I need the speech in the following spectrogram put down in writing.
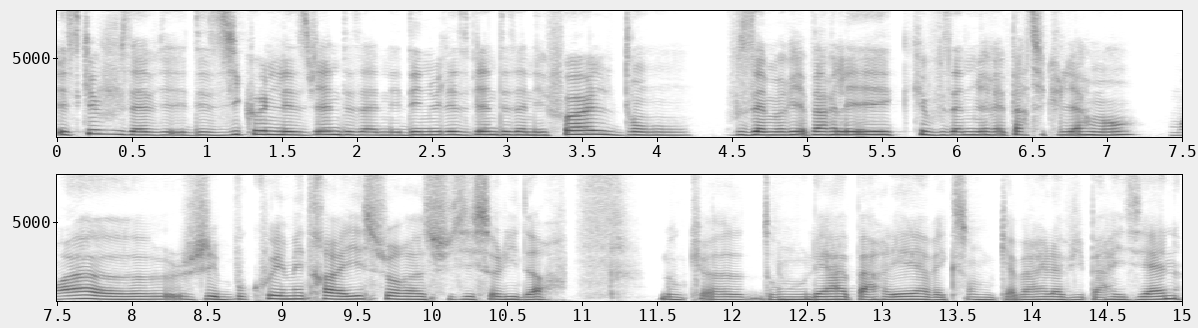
Est-ce que vous aviez des icônes lesbiennes des années, des nuits lesbiennes des années folles dont vous aimeriez parler, que vous admirez particulièrement? Moi, euh, j'ai beaucoup aimé travailler sur euh, Suzy Solidor, donc, euh, dont Léa a parlé avec son cabaret La vie parisienne.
